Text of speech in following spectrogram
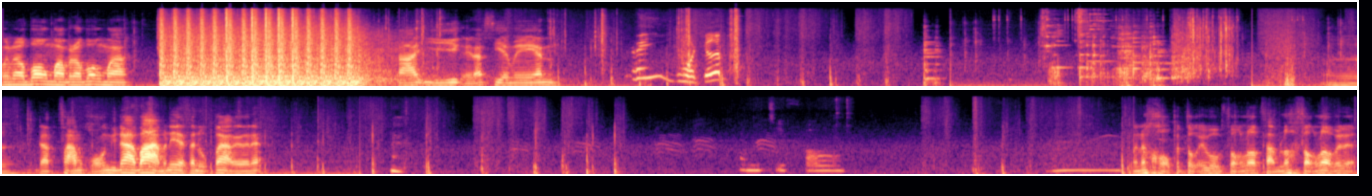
มันเอาบ้องมา มันเอาบ้องมา ตายอีกไอ้รัสเซียแมนเฮ้ยโหดเกิน ดักฟาร์มของอยู่หน้าบ้านมันเนี่ยสนุกมากเลยนะทำจีโฟมันเอาของมาตกไอ้ผมสองรอบสามรอบสองรอบไปเลย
